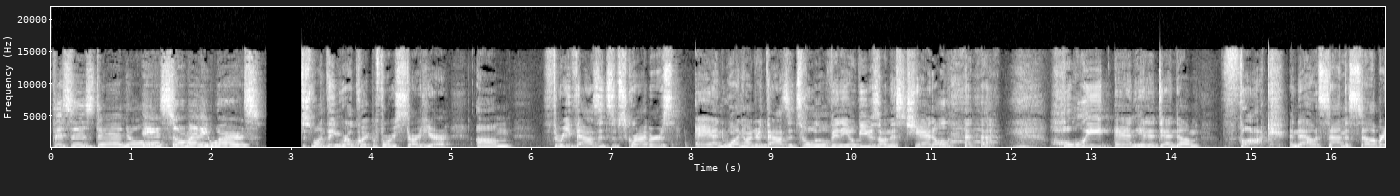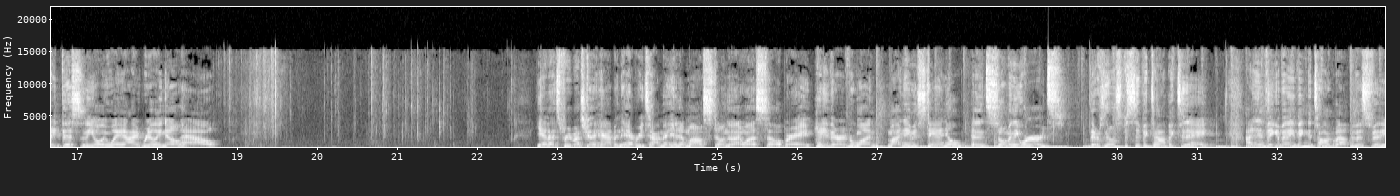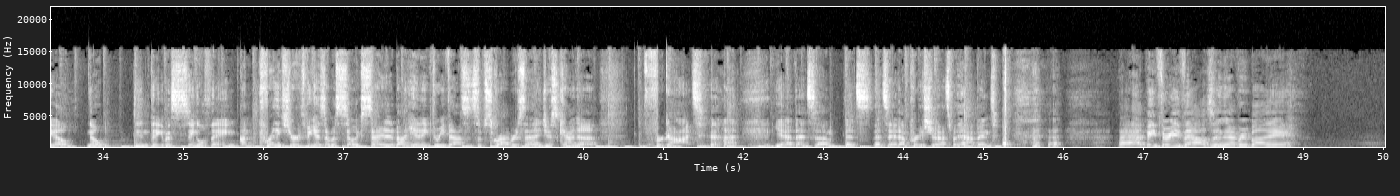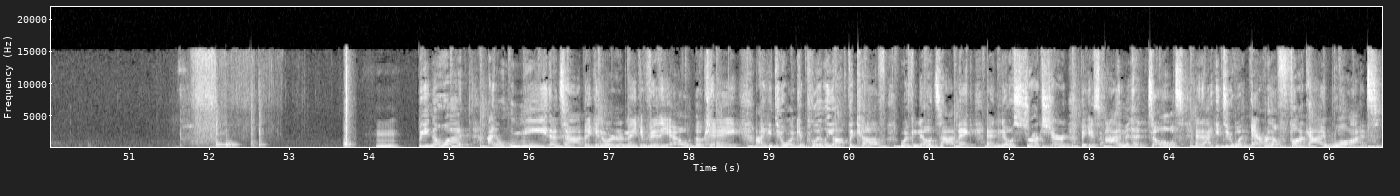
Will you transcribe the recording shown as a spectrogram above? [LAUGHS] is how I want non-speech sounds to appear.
This is Daniel in so many words. Just one thing real quick before we start here. Um, 3,000 subscribers and 100,000 total video views on this channel. [LAUGHS] Holy and in addendum, fuck. And now it's time to celebrate this in the only way I really know how. Yeah, that's pretty much gonna happen every time I hit a milestone that I want to celebrate. Hey there everyone, my name is Daniel, and in so many words, there's no specific topic today. I didn't think of anything to talk about for this video. Nope, didn't think of a single thing. I'm pretty sure it's because I was so excited about hitting 3,000 subscribers that I just kinda forgot. [LAUGHS] yeah, that's um, that's that's it. I'm pretty sure that's what happened. [LAUGHS] Happy 3,000, everybody. Hmm. But you know what? I don't need a topic in order to make a video, okay? I can do one completely off the cuff with no topic and no structure because I'm an adult and I can do whatever the fuck I want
